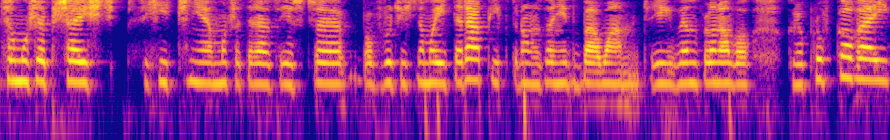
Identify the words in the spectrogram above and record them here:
Co muszę przejść psychicznie? Muszę teraz jeszcze powrócić do mojej terapii, którą zaniedbałam, czyli węflonowo-kroplówkowej.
